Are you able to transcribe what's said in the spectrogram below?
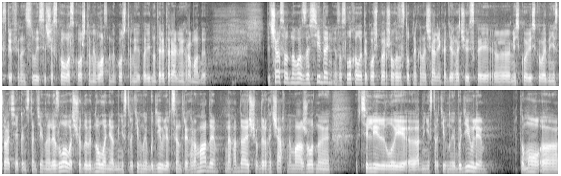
співфінансується частково з коштами, власними коштами відповідно територіальної громади. Під час одного з засідань заслухали також першого заступника начальника Дергачівської е, міської військової адміністрації Константина Лізлова щодо відновлення адміністративної будівлі в центрі громади. Нагадаю, що в Дергачах немає жодної вцілілої е, адміністративної будівлі, тому е,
